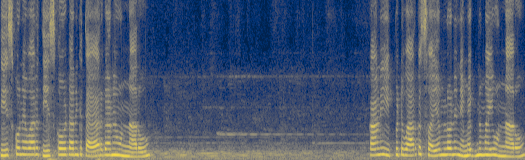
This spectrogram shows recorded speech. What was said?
తీసుకునేవారు తీసుకోవటానికి తయారుగానే ఉన్నారు. కానీ ఇప్పటి వరకు స్వయంలోనే నిమగ్నమై ఉన్నారు.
